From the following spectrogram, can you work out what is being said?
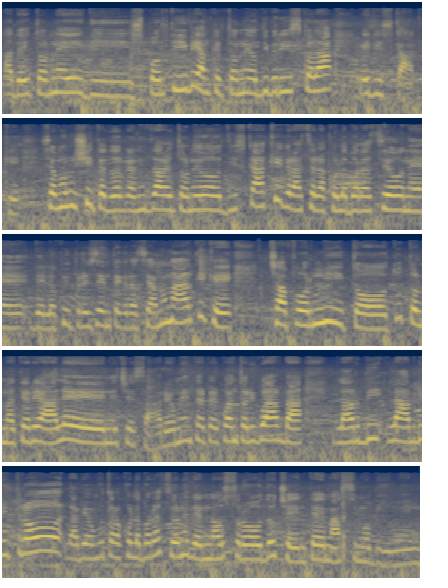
a dei tornei di sportivi anche il torneo di briscola e di scacchi. Siamo riusciti ad organizzare il torneo di scacchi grazie alla collaborazione del qui presente Graziano Marchi che ci ha fornito tutto il materiale necessario, mentre per quanto riguarda l'arbitro abbiamo avuto la collaborazione del nostro docente Massimo Bini.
